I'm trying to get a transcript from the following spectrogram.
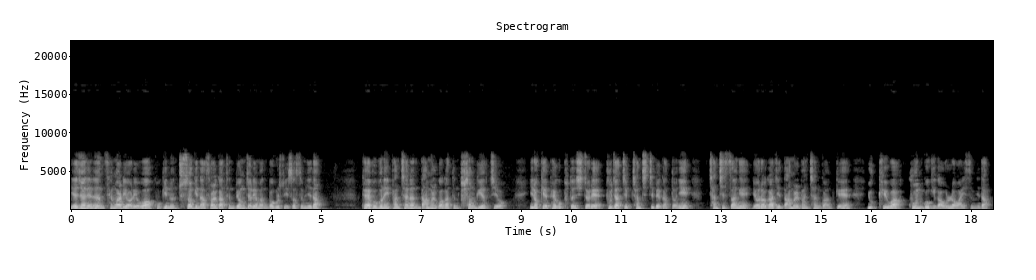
예전에는 생활이 어려워 고기는 추석이나 설 같은 명절에만 먹을 수 있었습니다. 대부분의 반찬은 나물과 같은 푸성귀였지요. 이렇게 배고프던 시절에 부잣집 잔치집에 갔더니 잔치상에 여러 가지 나물 반찬과 함께 육회와 구운 고기가 올라와 있습니다.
